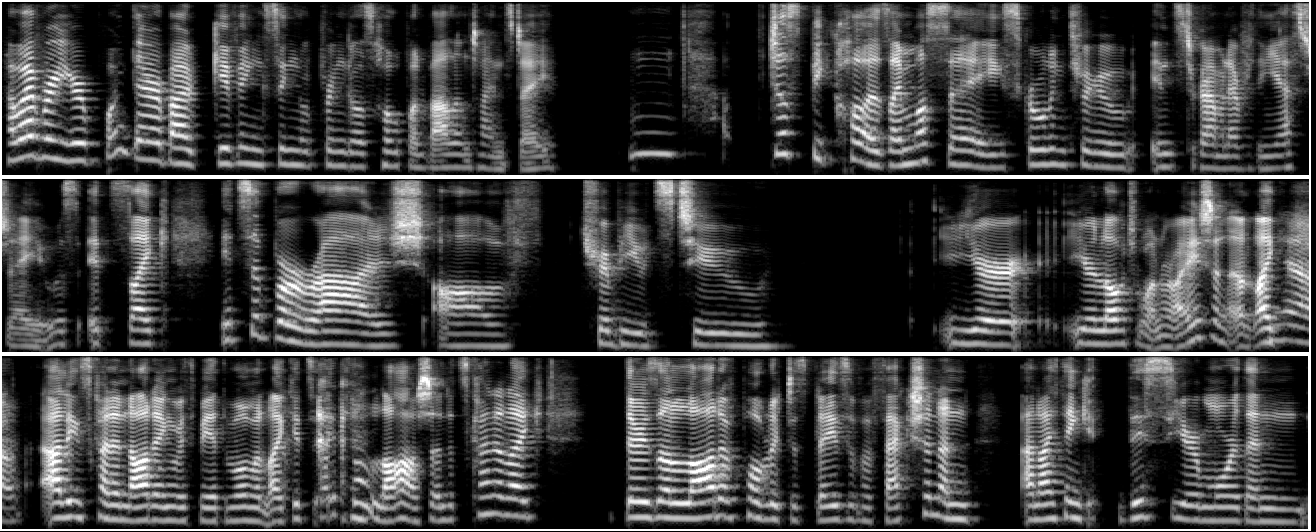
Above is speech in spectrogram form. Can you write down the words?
However, your point there about giving single Pringles hope on Valentine's Day, mm, just because I must say, scrolling through Instagram and everything yesterday, it was it's like it's a barrage of tributes to your your loved one, right? And uh, like yeah. Ali's kind of nodding with me at the moment. Like it's it's a lot, and it's kind of like there's a lot of public displays of affection, and and I think this year more than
